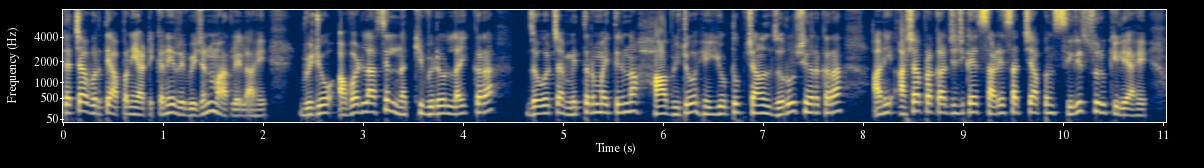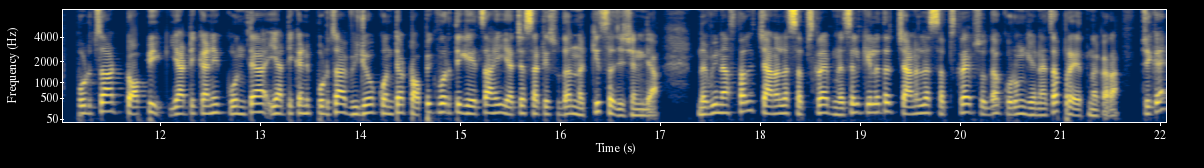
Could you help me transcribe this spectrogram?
त्याच्यावरती आपण या ठिकाणी रिव्हिजन मारलेलं आहे. व्हिडिओ आवडला असेल नक्की व्हिडिओ लाईक करा. जवळच्या मित्रमैत्रिणींना हा व्हिडिओ हे यूट्यूब चॅनल जरूर शेअर करा. आणि अशा प्रकारची जी काही साडेसातची आपण सिरीज सुरू केली आहे पुढचा टॉपिक या ठिकाणी कोणत्या या ठिकाणी पुढचा व्हिडिओ कोणत्या टॉपिकवरती घ्यायचा आहे याच्यासाठी सुद्धा नक्की सजेशन द्या. नवीन असताल चॅनलला सबस्क्राईब नसेल केलं तर चॅनलला सबस्क्राईब सुद्धा करून घेण्याचा प्रयत्न करा. ठीक आहे?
